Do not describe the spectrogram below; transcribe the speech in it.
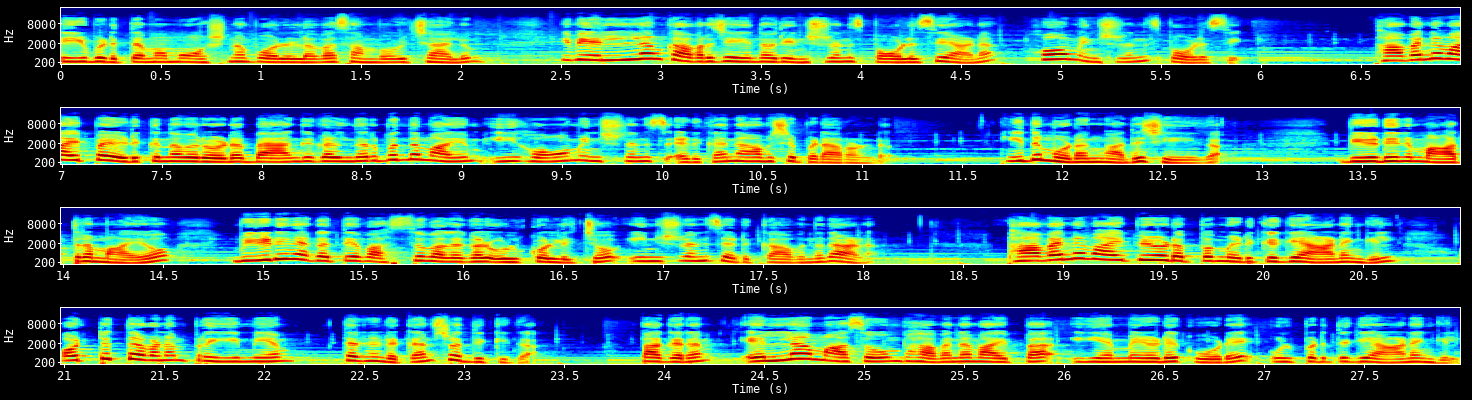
തീപിടുത്തമോ മോഷണം പോലുള്ളവ സംഭവിച്ചാലും ഇവയെല്ലാം കവർ ചെയ്യുന്ന ഒരു ഇൻഷുറൻസ് പോളിസിയാണ് ഹോം ഇൻഷുറൻസ് പോളിസി ഭവന വായ്പ എടുക്കുന്നവരോട് ബാങ്കുകൾ നിർബന്ധമായും ഈ ഹോം ഇൻഷുറൻസ് എടുക്കാൻ ആവശ്യപ്പെടാറുണ്ട്. ഇത് മുടങ്ങാതെ ചെയ്യുക. വീടിന് മാത്രമായോ വീടിനകത്തെ വസ്തുവകകൾ ഉൾക്കൊള്ളിച്ചോ ഇൻഷുറൻസ് എടുക്കാവുന്നതാണ്. ഭവന വായ്പയോടൊപ്പം എടുക്കുകയാണെങ്കിൽ ഒറ്റത്തവണ പ്രീമിയം തിരഞ്ഞെടുക്കാൻ ശ്രദ്ധിക്കുക. പകരം എല്ലാ മാസവും ഭവന വായ്പ ഇ എം ഐയുടെ കൂടെ ഉൾപ്പെടുത്തുകയാണെങ്കിൽ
